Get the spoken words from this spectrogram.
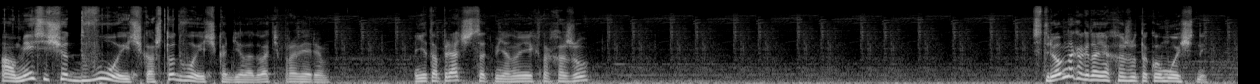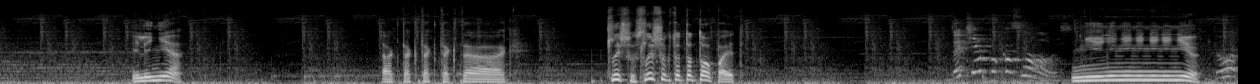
А, у меня есть еще двоечка. Что двоечка делает? Давайте проверим. Они-то прячутся от меня, но я их нахожу. Стремно, когда я хожу такой мощный? Или не? Так, так, так, так, так. Слышу, слышу, кто-то топает. Да тебе показалось. Не-не-не-не-не-не. Да, да,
